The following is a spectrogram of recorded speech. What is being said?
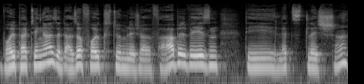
Wolpertinger sind also volkstümliche Fabelwesen, die letztlich äh,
